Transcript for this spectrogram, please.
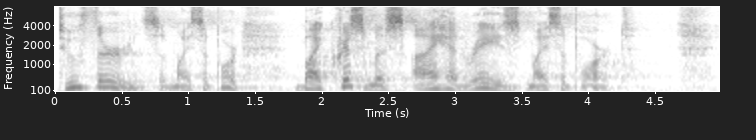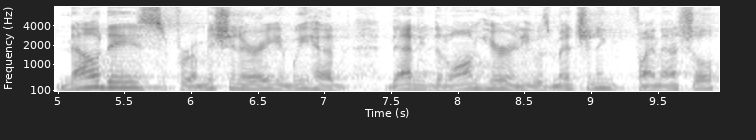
two thirds of my support. By Christmas, I had raised my support. Nowadays, for a missionary, and we had Danny DeLong here, and he was mentioning financial,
